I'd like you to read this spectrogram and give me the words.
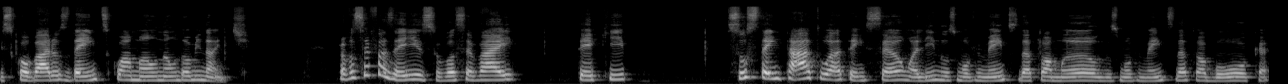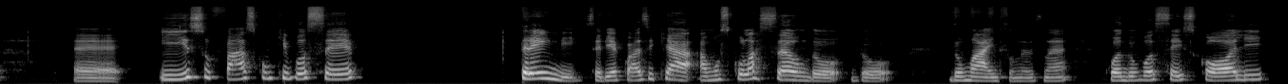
escovar os dentes com a mão não dominante. Para você fazer isso, você vai ter que sustentar a tua atenção ali nos movimentos da tua mão, nos movimentos da tua boca. É, e isso faz com que você treine, seria quase que a, a musculação do, do, do mindfulness, né? Quando você escolhe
